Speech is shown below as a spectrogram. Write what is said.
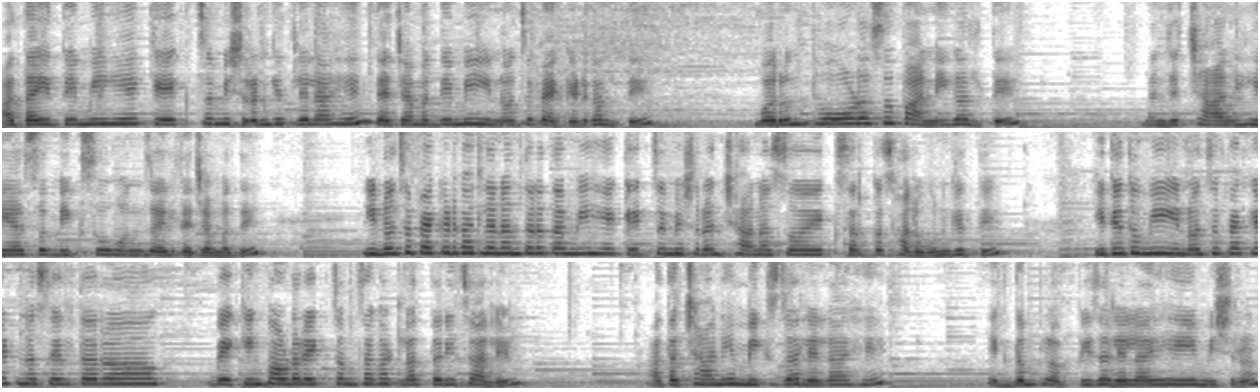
आता इथे मी हे केकचं मिश्रण घेतलेलं आहे त्याच्यामध्ये मी इनोचं पॅकेट घालते. वरून थोडंसं पाणी घालते. म्हणजे छान हे असं मिक्स होऊन जाईल त्याच्यामध्ये. इनोचं पॅकेट घातल्यानंतर आता मी हे केकचं मिश्रण छान असं एकसारखंच हलवून घेते. इथे तुम्ही इनोचं पॅकेट नसेल तर बेकिंग पावडर एक चमचा घातलात तरी चालेल. आता छान हे मिक्स झालेलं आहे. एकदम फ्लप्पी झालेलं आहे हे मिश्रण.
